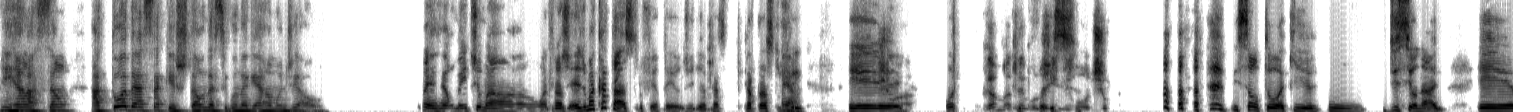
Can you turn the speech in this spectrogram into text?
em relação a toda essa questão da Segunda Guerra Mundial. É realmente uma, uma tragédia, uma catástrofe, até eu diria, catástrofe. É. É... Que que Me saltou aqui um dicionário. É,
